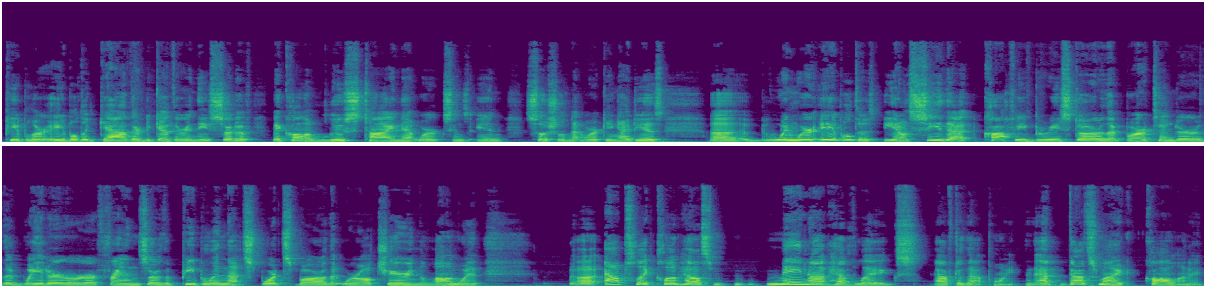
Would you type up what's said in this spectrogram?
people are able to gather together in these sort of, they call them loose tie networks in, in social networking ideas. Uh, when we're able to, you know, see that coffee barista or that bartender, or the waiter or our friends or the people in that sports bar that we're all cheering along with, uh, apps like Clubhouse may not have legs after that point. And that, that's my call on it.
